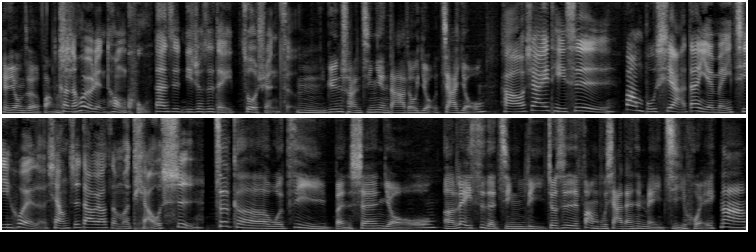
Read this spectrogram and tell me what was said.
可以用这个方式。可能会有点痛苦，但是你就是得做选择。嗯，晕船经验大家都有，加油。好，下一题是放不下，但也没机会了，想知道要怎么调试。这个我自己本身有呃类似的经历，就是放不下，但是。没机会。那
